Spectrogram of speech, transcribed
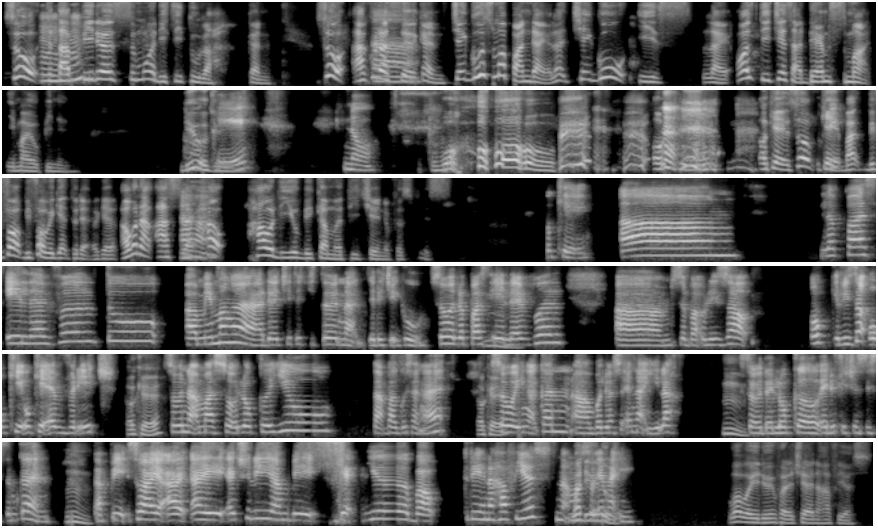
So Mhm. tetapi dia semua di situlah kan. So aku Ah. rasa kan cikgu semua pandai. Like cikgu is like all teachers are damn smart in my opinion. Do you agree? okay. No. Whoa. okay. Okay. So okay, but before before we get to that, okay, I wanna ask like Uh-huh. how how do you become a teacher in the first place? Okay. Um, lepas A level tu uh, memang lah ada cita-cita nak jadi cikgu. So lepas A Hmm. level um, sebab result okay, result okay okay average. Okay. So nak masuk local U tak bagus sangat. Okay. So ingatkan uh, boleh masuk NIE lah. hmm. So the local education system kan. Hmm. Tapi so I I, I actually ambil gap year about three and a half years nak What masuk you do? NIE. What were you doing for the three and a half years?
